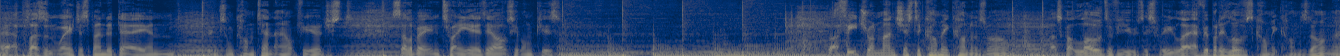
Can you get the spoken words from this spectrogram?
a pleasant way to spend a day and bring some content out for you. Just celebrating 20 years of the Arctic Monkeys. Got a feature on Manchester Comic Con as well. That's got loads of views this week. Like, everybody loves Comic Cons, don't they?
